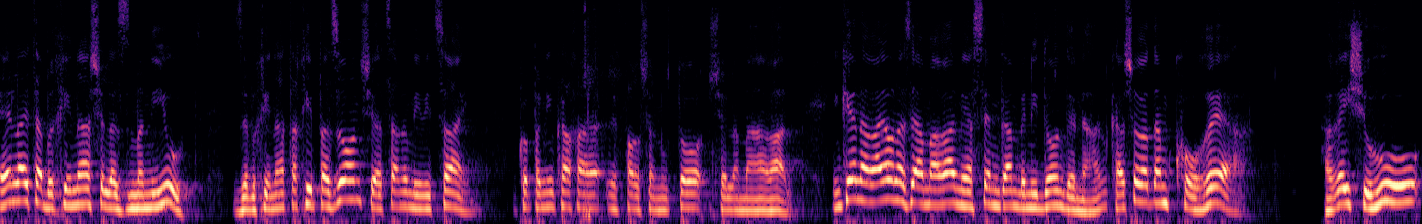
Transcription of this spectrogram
אין לה את הבחינה של הזמניות, זה בחינת החיפזון שיצאנו ממצרים. על כל פנים ככה לפרשנותו של המהר"ל. אם כן, הרעיון הזה המהר"ל מיישם גם בנידון דנן, כאשר אדם קורע, הרי שהוא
